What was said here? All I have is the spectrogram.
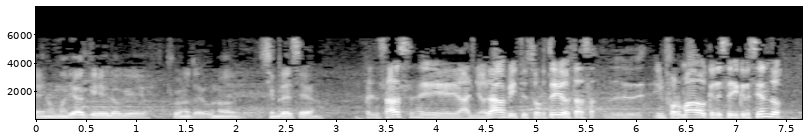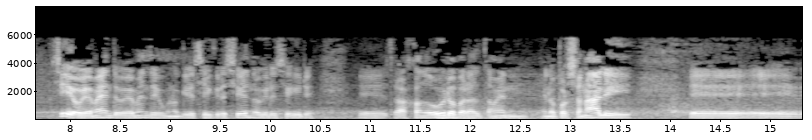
en un mundial que es lo que, que uno, uno, siempre desea. ¿no? ¿Pensás, eh, añorás, viste sorteo, estás eh, informado, querés seguir creciendo? Sí, obviamente, obviamente uno quiere seguir creciendo, quiere seguir eh, trabajando duro para también en lo personal y eh,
